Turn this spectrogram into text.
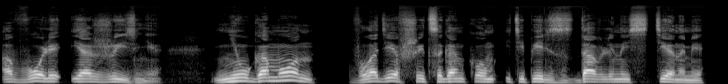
о воле и о жизни. Неугомон, владевший цыганком и теперь сдавленный стенами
